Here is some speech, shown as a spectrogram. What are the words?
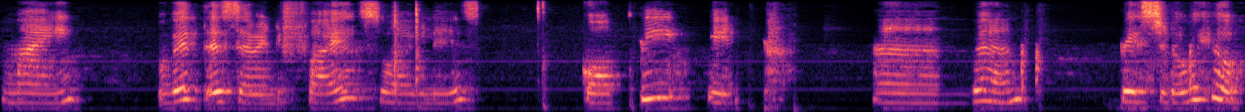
my width is 75 so I will is copy it and then paste it over here.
